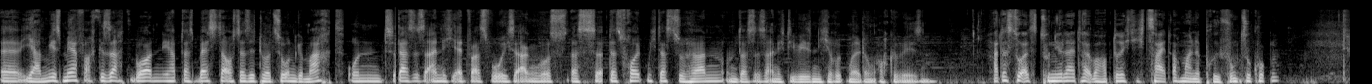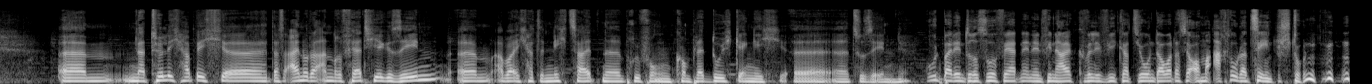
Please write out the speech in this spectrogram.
äh, ja, mir ist mehrfach gesagt worden, ihr habt das Beste aus der Situation gemacht. Und das ist eigentlich etwas, wo ich sagen muss, das, das freut mich, das zu hören. Und das ist eigentlich die wesentliche Rückmeldung auch gewesen. Hattest du als Turnierleiter überhaupt richtig Zeit, auch mal eine Prüfung zu gucken? Ähm, natürlich habe ich äh, das ein oder andere Pferd hier gesehen, ähm, aber ich hatte nicht Zeit, eine Prüfung komplett durchgängig äh, äh, zu sehen. Ja. Gut, bei den Dressurpferden in den Finalqualifikationen dauert das ja auch mal acht oder zehn Stunden.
